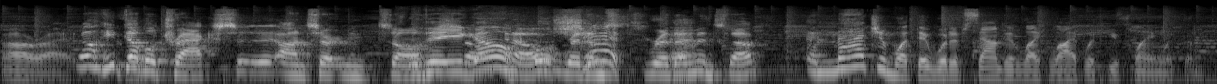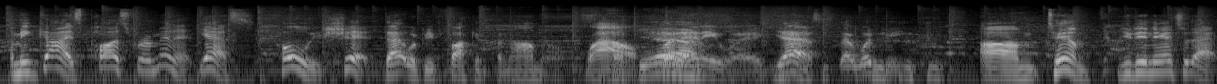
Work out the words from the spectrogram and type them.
Yes. All right. Well, he double tracks uh, on certain songs. Well, there you so, go. You know, Well, rhythm, rhythm Yeah. and stuff. Imagine what they would have sounded like live with you playing with them. I mean, guys, pause for a minute. Yes. Holy shit, that would be fucking phenomenal. Wow. Yeah. But anyway, yes, that would be. Um, Tim, you didn't answer that.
